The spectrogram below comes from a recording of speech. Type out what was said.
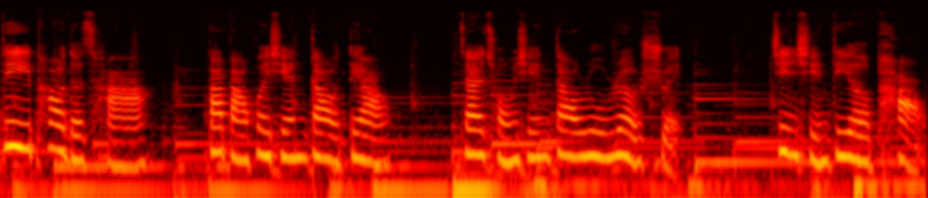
第一泡的茶，爸爸会先倒掉，再重新倒入热水，进行第二泡。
